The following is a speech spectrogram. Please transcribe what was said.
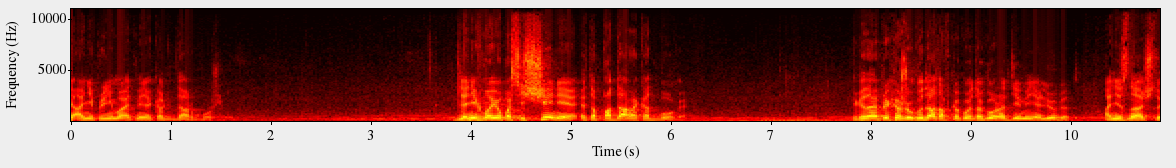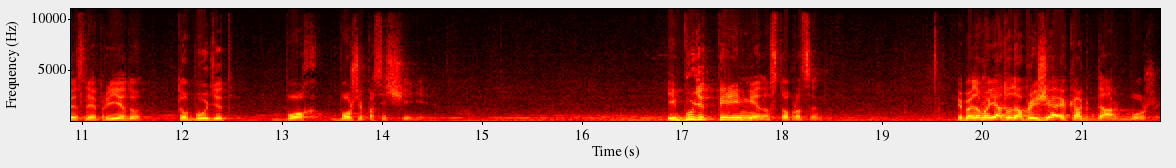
они принимают меня как дар Божий. Для них мое посещение – это подарок от Бога. И когда я прихожу куда-то в какой-то город, где меня любят, они знают, что если я приеду, то будет Бог, Божье посещение. И будет перемена сто процентов. И поэтому я туда приезжаю как дар Божий.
